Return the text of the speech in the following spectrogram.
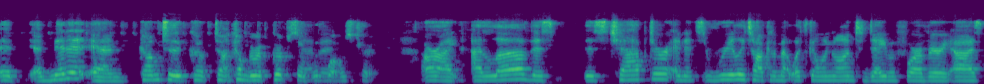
admit it and come to come to grips with what was true. All right. I love this this chapter and it's really talking about what's going on today before our very eyes.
